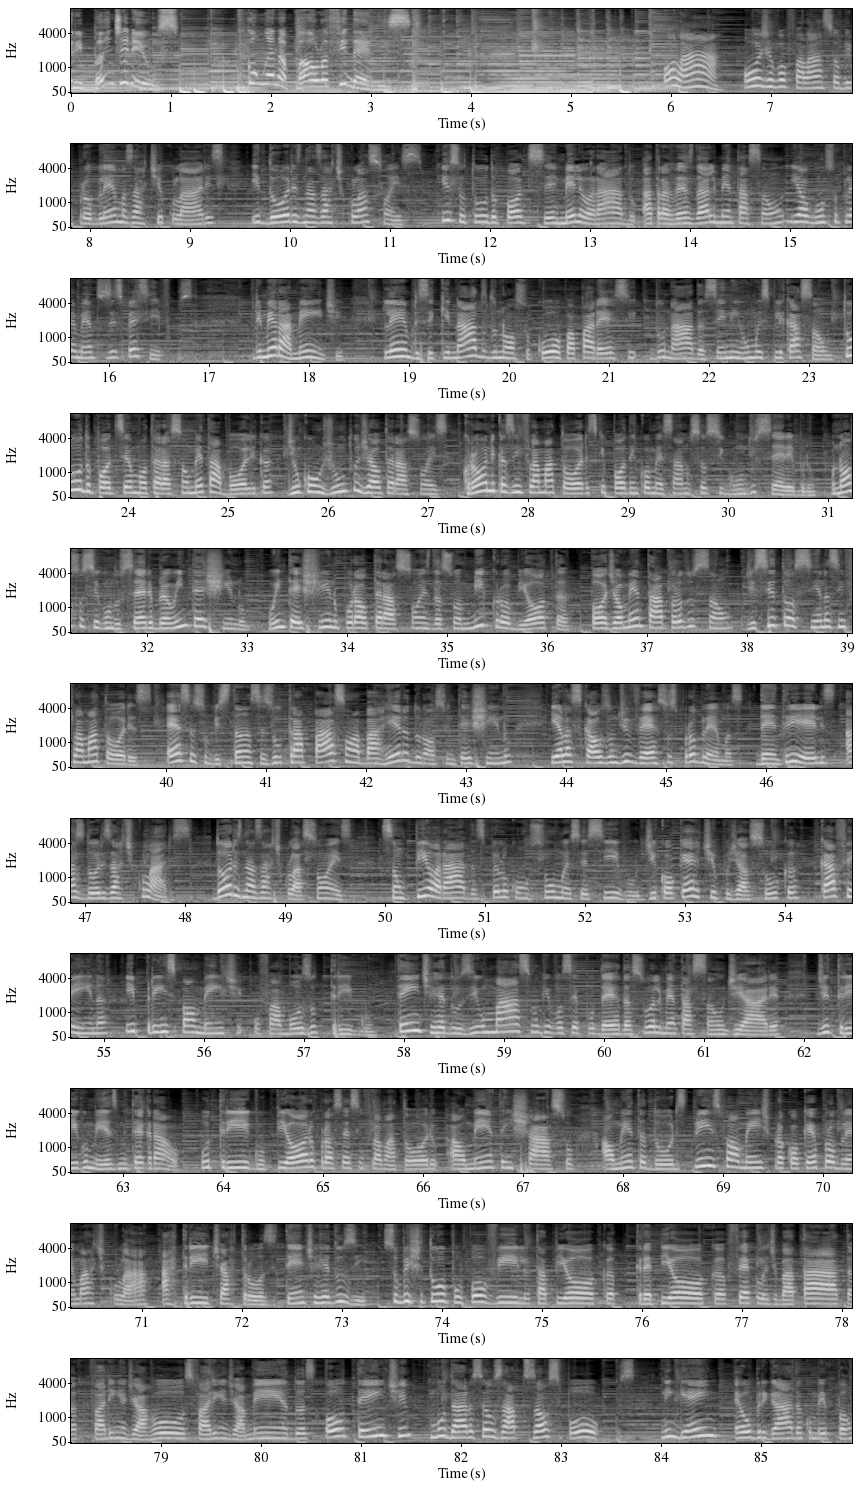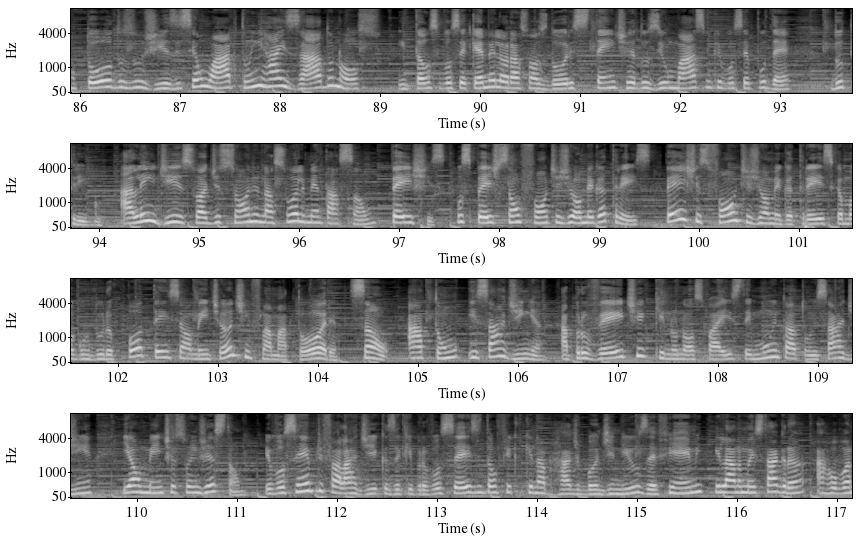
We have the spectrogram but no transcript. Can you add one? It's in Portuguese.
Nutri Band News, com Ana Paula Fidelis. Olá! Hoje eu vou falar sobre problemas articulares e dores nas articulações. Isso tudo pode ser melhorado através da alimentação e alguns suplementos específicos. Primeiramente, Lembre-se que nada do nosso corpo aparece do nada, sem nenhuma explicação. Tudo pode ser uma alteração metabólica de um conjunto de alterações crônicas inflamatórias que podem começar no seu segundo cérebro. O nosso segundo cérebro é o intestino. O intestino, por alterações da sua microbiota, pode aumentar a produção de citocinas inflamatórias. Essas substâncias ultrapassam a barreira do nosso intestino e elas causam diversos problemas, dentre eles as dores articulares. Dores nas articulações são pioradas pelo consumo excessivo de qualquer tipo de açúcar, cafeína e principalmente o famoso trigo. Tente reduzir o máximo que você puder da sua alimentação diária de trigo mesmo integral. O trigo piora o processo inflamatório, aumenta inchaço, aumenta dores, principalmente para qualquer problema articular, artrite, artrose. Tente reduzir. Substitua por polvilho, tapioca, crepioca, fécula de batata, farinha de arroz, farinha de amêndoas ou tente mudar os seus hábitos aos poucos. Ninguém é obrigado a comer pão todos os dias, isso é um hábito enraizado nosso. Então, se você quer melhorar suas dores, tente reduzir o máximo que você puder do trigo. Além disso, adicione na sua alimentação peixes. Os peixes são fontes de ômega 3. Peixes fontes de ômega 3, que é uma gordura potencialmente anti-inflamatória, são atum e sardinha. Aproveite que no nosso país tem muito atum e sardinha e aumente a sua ingestão. Eu vou sempre falar dicas aqui para vocês, então fica aqui na Rádio Band News FM e lá no meu Instagram, arroba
